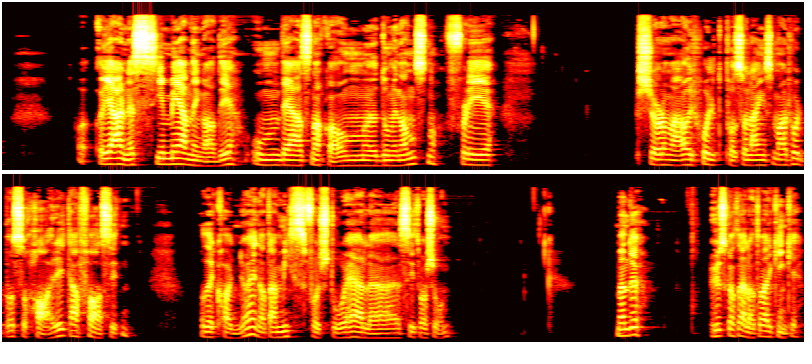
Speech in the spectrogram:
og gjerne si meninga di om det jeg snakka om dominans nå. Fordi sjøl om jeg har holdt på så lenge som jeg har holdt på, så har ikke jeg fasiten. Og det kan jo hende at jeg misforsto hele situasjonen. Men du, husk at det er lov til å være kinky.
